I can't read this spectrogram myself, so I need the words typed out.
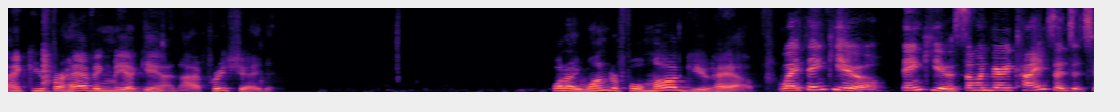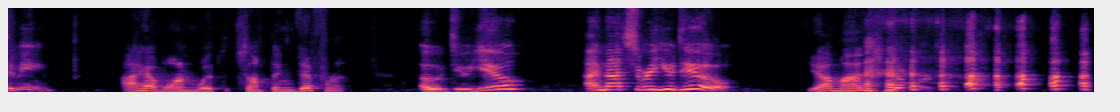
Thank you for having me again. I appreciate it. What a wonderful mug you have. Why, thank you. Thank you. Someone very kind sent it to me. I have one with something different. Oh, do you? I'm not sure you do. Yeah, mine's different. oh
